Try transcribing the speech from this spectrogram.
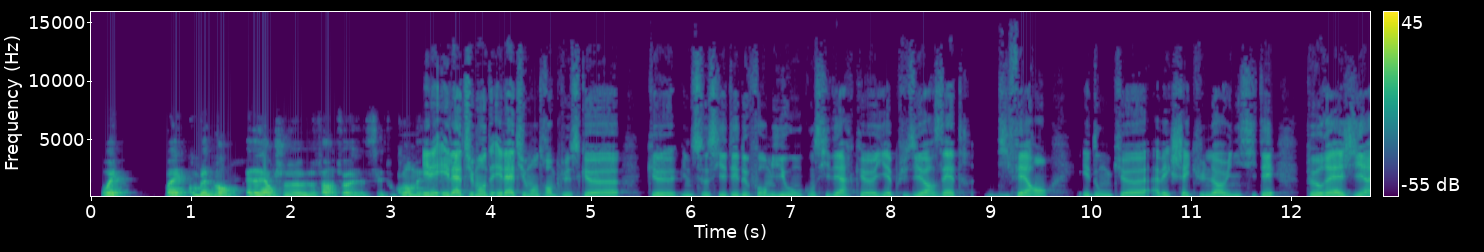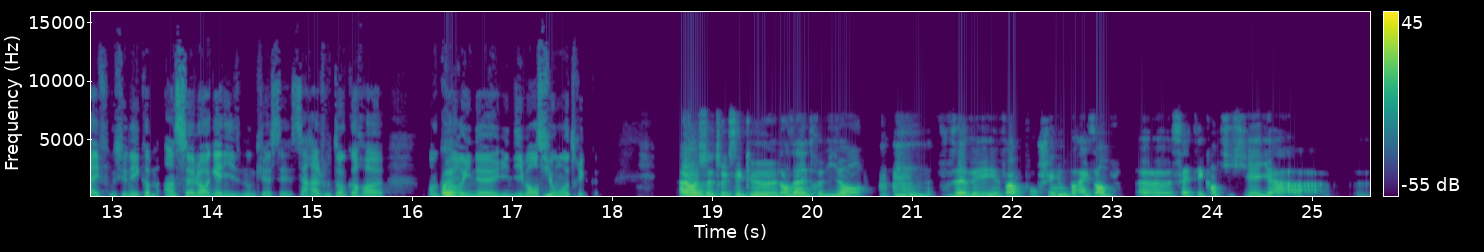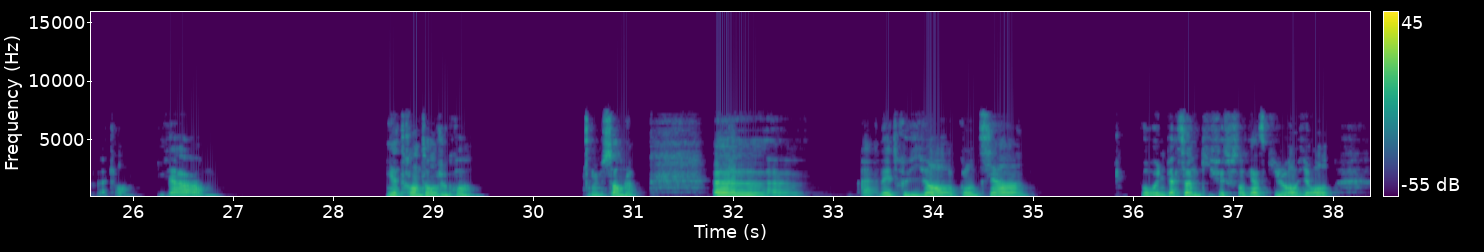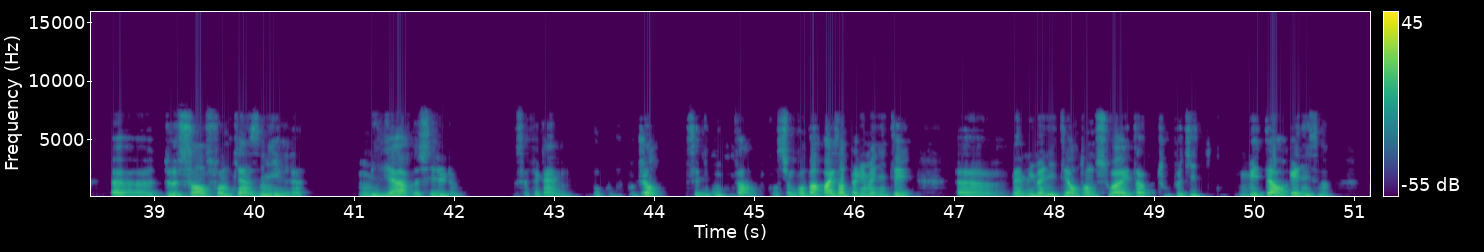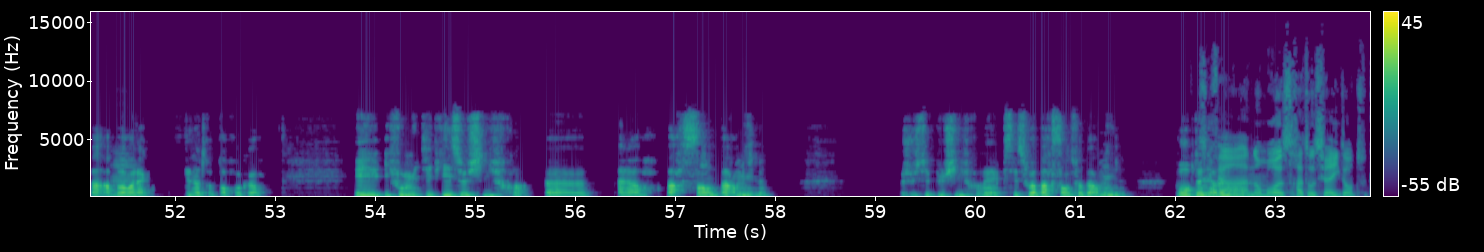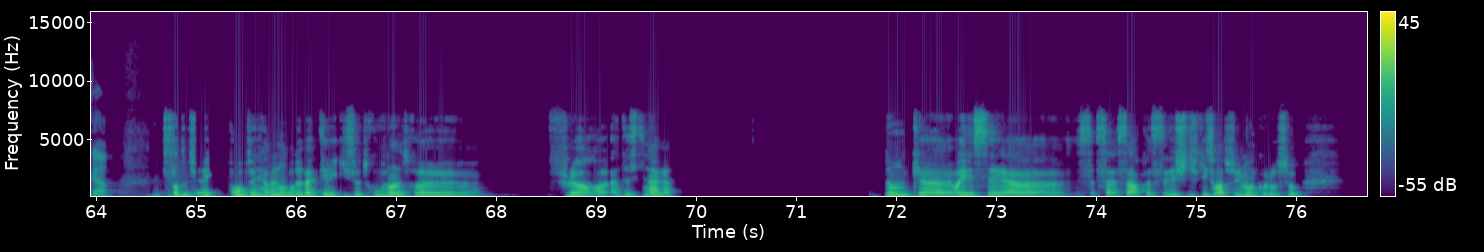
Ouais, Ouais, complètement. Et d'ailleurs, je, enfin, tu vois, c'est tout con, mais. Et, et, là, tu montres, et là, tu montres en plus que que une société de fourmis où on considère qu'il y a plusieurs êtres différents et donc euh, avec chacune leur unicité peut réagir et fonctionner comme un seul organisme. Donc, ça rajoute encore euh, encore ouais. une une dimension au truc. Quoi. Alors, le seul truc, c'est que dans un être vivant, vous avez, enfin, pour chez nous, par exemple, euh, ça a été quantifié il y a, attends, il y a il y a 30 ans, je crois, il me semble. Euh, un être vivant contient, pour une personne qui fait 75 kg environ, euh, 275 000 milliards de cellules. Ça fait quand même beaucoup, beaucoup de gens. C'est beaucoup. Enfin, si on compare par exemple à l'humanité, euh, même l'humanité en tant que soi est un tout petit méta-organisme par rapport à la de notre propre corps. Et il faut multiplier ce chiffre, euh, alors par 100 ou par 1000. Je sais plus le chiffre, mais c'est soit par 100, soit par 1000 pour obtenir le un nombre stratosphérique en tout cas. Stratosphérique pour obtenir le nombre de bactéries qui se trouvent dans notre euh, flore intestinale. Donc, euh, vous voyez, c'est euh, ça, ça, c'est des chiffres qui sont absolument colossaux.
